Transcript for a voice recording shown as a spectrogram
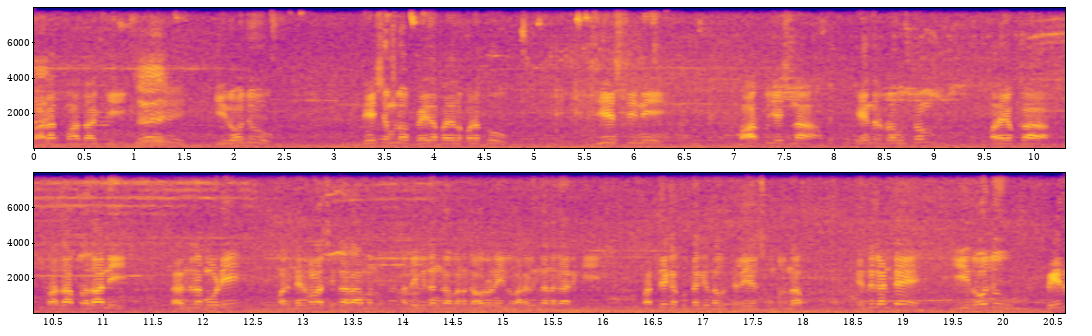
భారత్ మాతాకి ఈరోజు దేశంలో పేద ప్రజల కొరకు జిఎస్టీని మార్పు చేసిన కేంద్ర ప్రభుత్వం మన యొక్క ప్రధా ప్రధాని నరేంద్ర మోడీ మరి నిర్మలా సీతారామన్ అదేవిధంగా మన గౌరవనీయులు అరవింద్ అన్న గారికి ప్రత్యేక కృతజ్ఞతలు తెలియజేసుకుంటున్నాం. ఎందుకంటే ఈరోజు పేద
